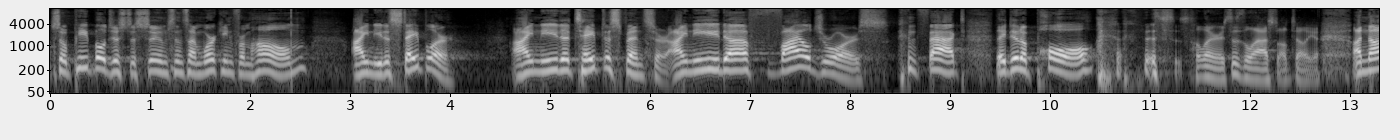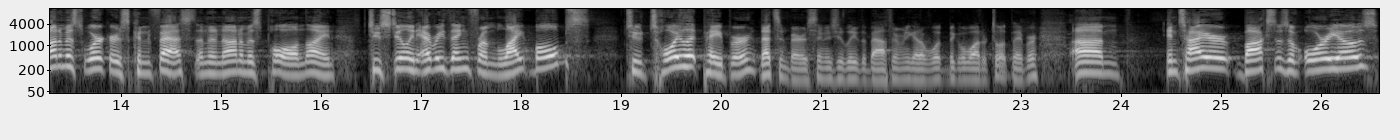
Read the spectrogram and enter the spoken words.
So people just assume since I'm working from home, I need a stapler. I need a tape dispenser. I need uh, file drawers. In fact, they did a poll. this is hilarious. This is the last I'll tell you. Anonymous workers confessed an anonymous poll online to stealing everything from light bulbs to toilet paper. That's embarrassing as you leave the bathroom and you got a big wad of toilet paper. Um, entire boxes of Oreos,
